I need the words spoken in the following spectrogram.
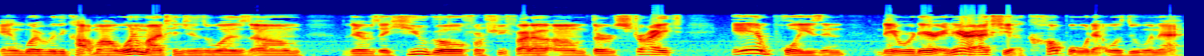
and what really caught my one of my attentions was um, there was a Hugo from Street Fighter um, Third Strike and Poison. They were there, and there are actually a couple that was doing that.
